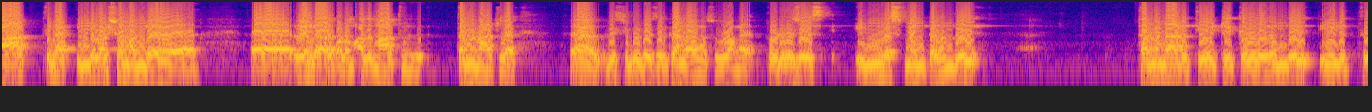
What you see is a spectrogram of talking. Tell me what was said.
மாத்தின இந்த வருஷம் வந்த ரெண்டாவது படம் அதை மாத்தினது தமிழ்நாட்டில். டிஸ்ட்ரிபியூட்டர்ஸ் இருக்காங்க அவங்க சொல்லுவாங்க ப்ரொடியூசர்ஸ் இன்வெஸ்ட்மெண்ட்டை வந்து தமிழ்நாடு தியேட்டருக்கள் இருந்து எடுத்து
